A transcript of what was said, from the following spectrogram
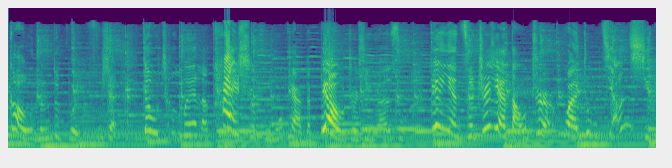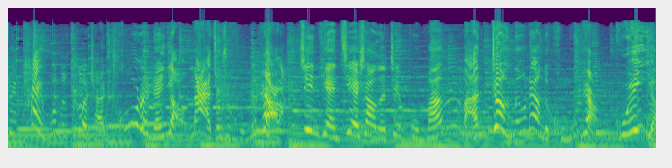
高能的鬼附身，都成为了泰式恐怖片的标志性元素，并因此直接导致观众讲起对泰国的特产除了人妖，那就是恐怖片了。今天介绍的这部满满正能量的恐怖片《鬼影》，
